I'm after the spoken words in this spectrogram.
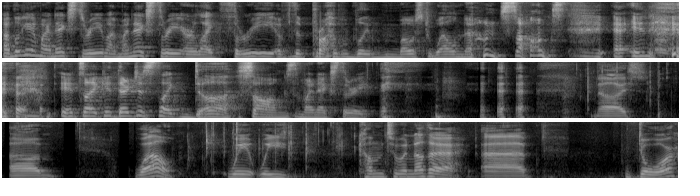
I'm looking at my next three. My, my next three are like three of the probably most well known songs. In, it's like they're just like duh songs. My next three. nice. Um, well, we we come to another uh, door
